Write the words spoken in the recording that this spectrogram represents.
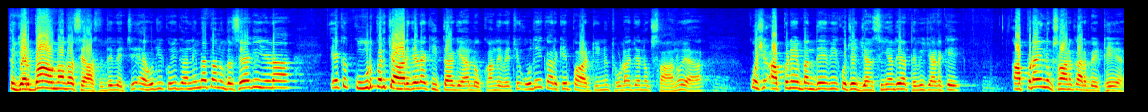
ਤਜਰਬਾ ਉਹਨਾਂ ਦਾ ਸਿਆਸਤ ਦੇ ਵਿੱਚ, ਇਹੋ ਜੀ ਕੋਈ ਗੱਲ ਨਹੀਂ। ਮੈਂ ਤੁਹਾਨੂੰ ਦੱਸਿਆ ਕਿ ਜਿਹੜਾ ਇੱਕ ਕੂੜ ਪ੍ਰਚਾਰ ਜਿਹੜਾ ਕੀਤਾ ਗਿਆ ਲੋਕਾਂ ਦੇ ਵਿੱਚ, ਉਹਦੇ ਕਰਕੇ ਪਾਰਟੀ ਨੂੰ ਥੋੜਾ ਜਿਹਾ ਨੁਕਸਾਨ ਹੋਇਆ। ਕੁਝ ਆਪਣੇ ਬੰਦੇ ਵੀ ਕੁਝ ਏਜੰਸੀਆਂ ਦੇ ਹੱਥ ਵੀ ਚੜ ਕੇ ਆਪਣਾ ਹੀ ਨੁਕਸਾਨ ਕਰ ਬੈਠੇ ਆ।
